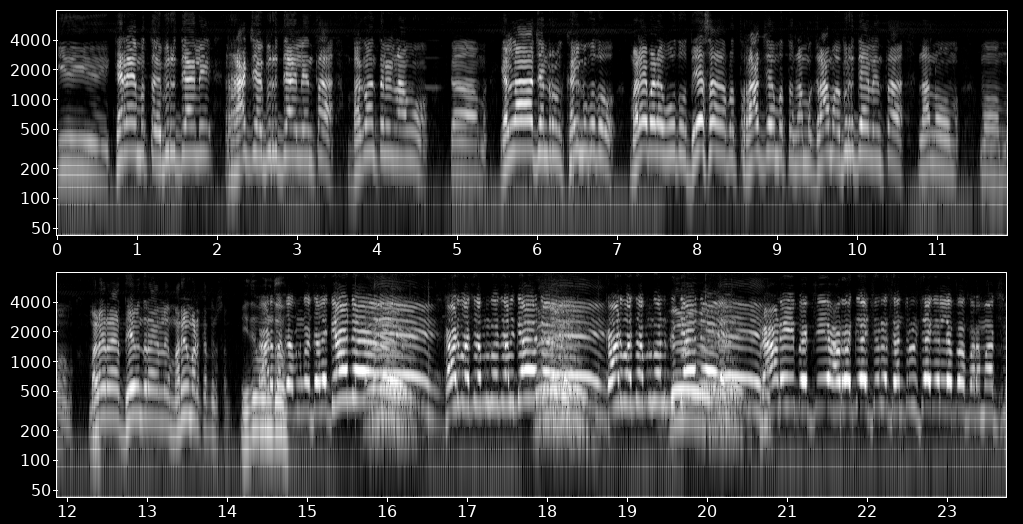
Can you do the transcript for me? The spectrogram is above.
ಈ ಕೆರೆ ಮತ್ತು ಅಭಿವೃದ್ಧಿ ಆಗಲಿ ರಾಜ್ಯ ಅಭಿವೃದ್ಧಿ ಆಗಲಿ ಅಂತ ಭಗವಂತನಲ್ಲಿ ನಾವು ಎಲ್ಲ ಜನರು ಕೈ ಮುಗಿದು ಮಳೆ ಬೆಳೆ ಊದು ದೇಶ ಮತ್ತು ರಾಜ್ಯ ಮತ್ತು ನಮ್ಮ ಗ್ರಾಮ ಅಭಿವೃದ್ಧಿ ಆಗಲಿ ಅಂತ ನಾನು ಮ- ಮ- ಮಳೆರಾಯ ದೇವೇಂದ್ರ ಆಗಲಿ ಮನವಿ ಮಾಡ್ಕೊತೀನಿ ಸ್ವಾಮಿ. ಇದು ಒಂದು ಪ್ರಾಣಿ ಪಕ್ಷಿ ಆರೋಗ್ಯ ಸಂತೃಷ್ಟಿಯಾಗಿರ್ಲಪ್ಪ ಪರಮಾತ್ಮ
